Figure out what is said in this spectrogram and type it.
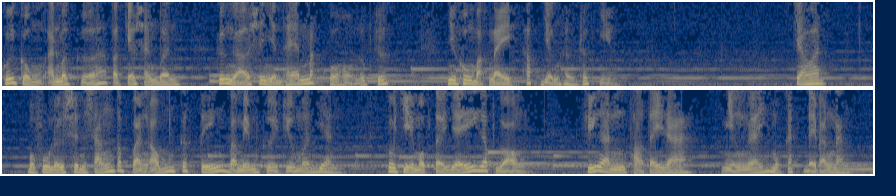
cuối cùng anh mở cửa và kéo sang bên, cứ ngỡ sẽ nhìn thấy ánh mắt vô hồn lúc trước. Nhưng khuôn mặt này hấp dẫn hơn rất nhiều. Chào anh, một phụ nữ xinh xắn tóc vàng ống cất tiếng và mỉm cười triệu mến với anh. Cô chìa một tờ giấy gấp gọn, khiến anh thò tay ra, nhận lấy một cách đầy bản năng.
